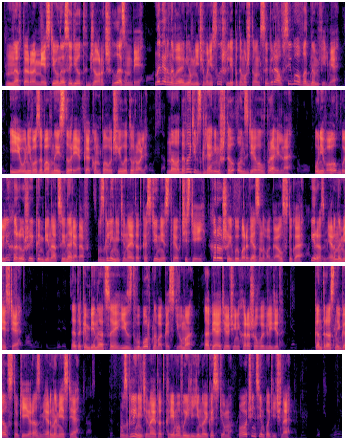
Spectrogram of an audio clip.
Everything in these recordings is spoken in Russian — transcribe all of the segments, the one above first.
На втором месте у нас идет Джордж Лезенби. Наверное, вы о нем ничего не слышали, потому что он сыграл всего в одном фильме. И у него забавная история, как он получил эту роль. Но давайте взглянем, что он сделал правильно. У него были хорошие комбинации нарядов. Взгляните на этот костюм из трех частей. Хороший выбор вязаного галстука и размер на месте. Эта комбинация из двубортного костюма опять очень хорошо выглядит. Контрастный галстук и размер на месте. Взгляните на этот кремовый льняной костюм, очень симпатично.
